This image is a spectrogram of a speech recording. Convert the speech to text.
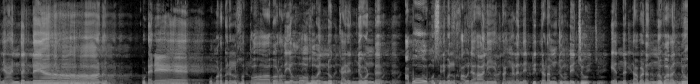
ഞാൻ തന്നെയാണ്. ഉടനെ ഉമർബിനുൽ റളിയല്ലാഹു അൻഹു കരഞ്ഞുകൊണ്ട് അബൂ മുസ്ലിമുൽ ഹൗലഹാനി തങ്ങളെ നെറ്റിത്തടം ചുംബിച്ചു. എന്നിട്ട് അവിടെ നിന്ന് പറഞ്ഞു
